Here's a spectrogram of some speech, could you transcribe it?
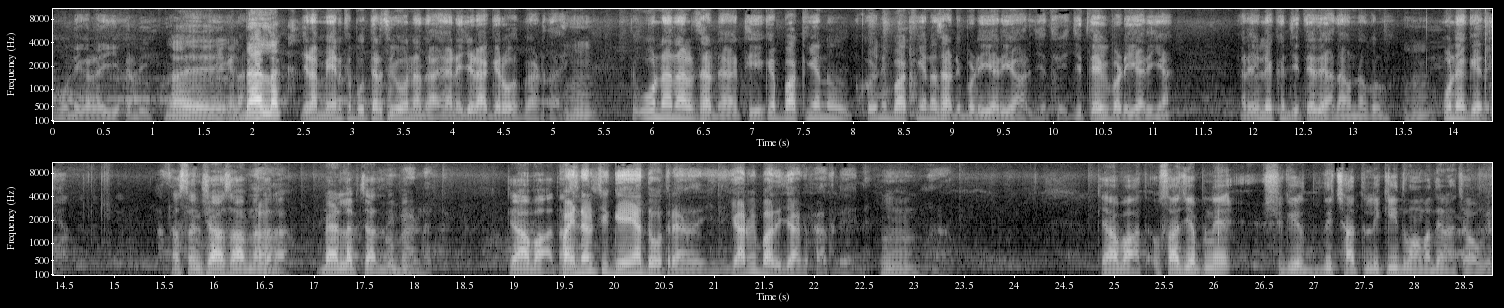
ਉਹ ਨਿਕਲ ਆਈ ਇਕੱਲੀ ਆਏ ਬੈਲ ਲੱਕ। ਜਿਹੜਾ ਮੇਨ ਕਬੂਤਰ ਸੀ ਉਹ ਉਹਨਾਂ ਦਾ ਆਇਆ ਨਹੀਂ ਜਿਹੜਾ ਅੱਗੇ ਰੋਜ਼ ਬੈਠਦਾ ਸੀ। ਤੇ ਉਹਨਾਂ ਨਾਲ ਸਾਡਾ ਠੀਕ ਹੈ ਬਾਕੀਆਂ ਨੂੰ ਕੋਈ ਨਹੀਂ ਬਾਕੀਆਂ ਨਾਲ ਸਾਡੀ ਬੜੀ ਯਾਰੀ ਹਾਰ ਜਿੱਤ ਹੋਈ ਜਿੱਤੇ ਵੀ ਬੜੀ ਯਾਰੀਆਂ ਅਰੇ ਲੇਕਿਨ ਜਿੱਤੇ ਜ਼ਿਆਦਾ ਉਹਨਾਂ ਕੋਲੋਂ। ਉਹਨੇ ਅੱਗੇ ਰਹੇ ਹਸਨ ਸ਼ਾਹ ਸਾਹਿਬ ਨਾਲ ਜ਼ਰਾ ਬੈਡ ਲੱਕ ਚੱਲਦੀ ਬੈਠ ਲੱਗ ਕੀ ਬਾਤ ਹੈ ਫਾਈਨਲ 'ਚ ਗਏ ਆ ਦੋ ਤਰ੍ਹਾਂ 11ਵੀਂ ਬਾਦੀ ਜਾ ਕੇ ਫੈਸਲੇ ਆਏ ਨੇ। ਹੂੰ ਕੀ ਬਾਤ। ਹੈ ਜੀ ਆਪਣੇ ਸ਼ਾਗਿਰਦ ਦੀ ਛੱਤ ਲਈ ਕੀ ਦੁਆਵਾਂ ਦੇਣਾ ਚਾਹੋਗੇ?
